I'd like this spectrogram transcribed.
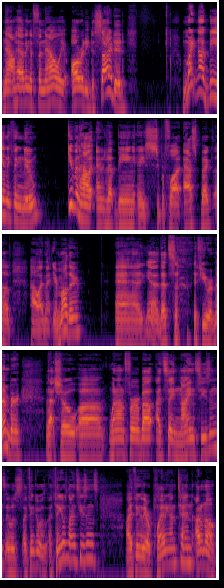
Now, having a finale already decided might not be anything new, given how it ended up being a super flawed aspect of How I Met Your Mother. And yeah, that's, if you remember, that show uh, went on for about, I'd say, nine seasons. It was, I think it was, I think it was nine seasons I think they were planning on 10. I don't know.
